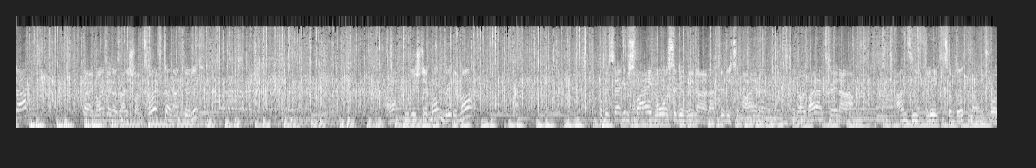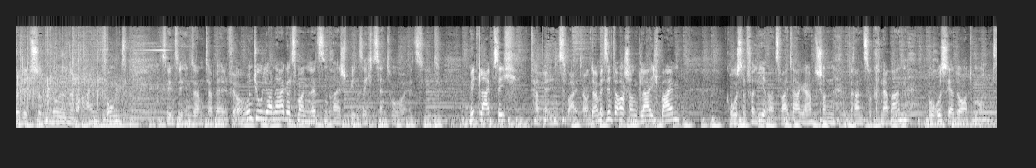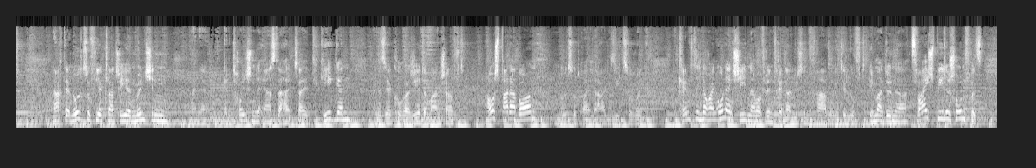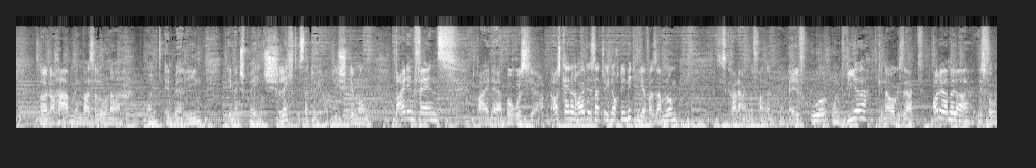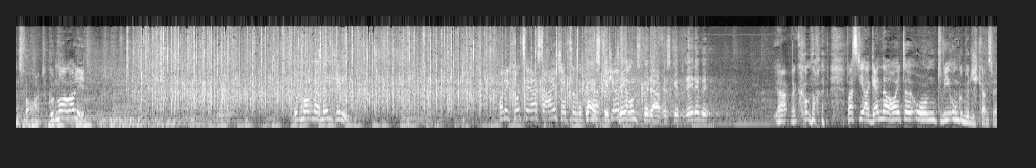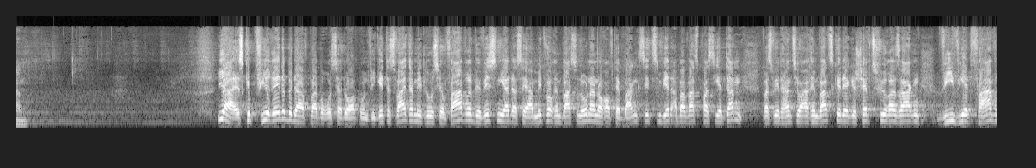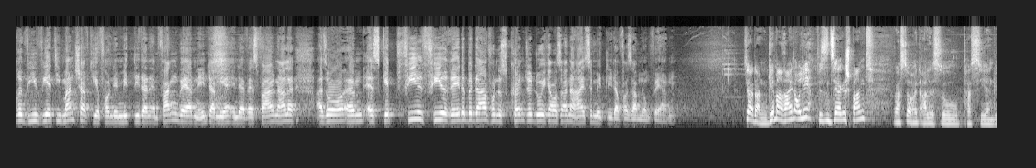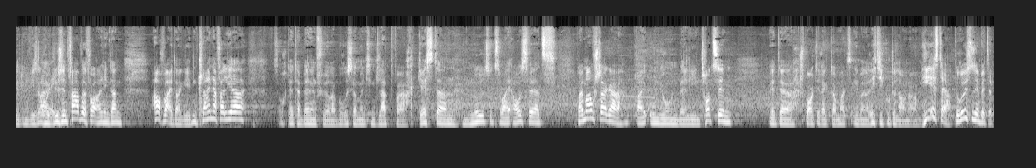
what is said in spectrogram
Spieltag. Äh, 19. sage ich schon. 12. natürlich. Auch gute Stimmung, wie immer. Und bisher gibt es zwei große Gewinner. Natürlich zum einen der neue Bayern-Trainer Hansi Flick zum dritten Mal in Folge zu Null. Nur noch ein Punkt sind sie hinterm Tabellenführer. Und Julian Nagelsmann in den letzten drei Spielen 16 Tore erzielt. Mit Leipzig Tabellenzweiter. Und damit sind wir auch schon gleich beim großen Verlierer. Zwei Tage haben es schon dran zu knabbern. Borussia Dortmund. Nach der 0 zu 4 Klatsche hier in München eine enttäuschende erste Halbzeit gegen eine sehr couragierte Mannschaft aus Paderborn. 0 zu 3 lagen sie zurück. Kämpft nicht noch ein Unentschieden, aber für den Trainer Lucien Favre wird die Luft immer dünner. Zwei Spiele Schonfrist soll er noch haben in Barcelona und in Berlin. Dementsprechend schlecht ist natürlich auch die Stimmung bei den Fans, bei der Borussia. Ausgerechnet heute ist natürlich noch die Mitgliederversammlung. Es ist gerade angefangen um 11 Uhr und wir, genauer gesagt, Oliver Müller ist für uns vor Ort. Guten Morgen, Olli. Guten Morgen nach München. Olli, kurze erste Einschätzung. Ja, es gibt Klärungsbedarf, es gibt Redebedarf. Ja, wir kommen noch. Was ist die Agenda heute und wie ungemütlich kann es werden? Ja, es gibt viel Redebedarf bei Borussia Dortmund. Wie geht es weiter mit Lucien Favre? Wir wissen ja, dass er am Mittwoch in Barcelona noch auf der Bank sitzen wird. Aber was passiert dann? Was wird Hans-Joachim Watzke, der Geschäftsführer, sagen? Wie wird Favre, wie wird die Mannschaft hier von den Mitgliedern empfangen werden? Hinter mir in der Westfalenhalle. Also ähm, es gibt viel, viel Redebedarf und es könnte durchaus eine heiße Mitgliederversammlung werden. Ja, dann geh mal rein, Olli. Wir sind sehr gespannt, was da heute alles so passieren wird und wie es auch mit Favre vor allen Dingen dann auch weitergeht. Ein kleiner Verlierer ist auch der Tabellenführer Borussia Mönchengladbach. Gestern 0 zu 2 auswärts beim Aufsteiger bei Union Berlin. Trotzdem wird der Sportdirektor Max Eberl richtig gute Laune haben. Hier ist er. Begrüßen Sie bitte.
